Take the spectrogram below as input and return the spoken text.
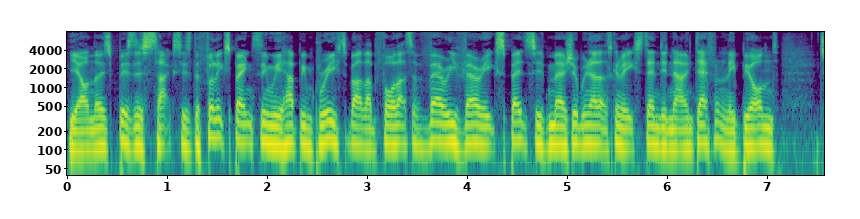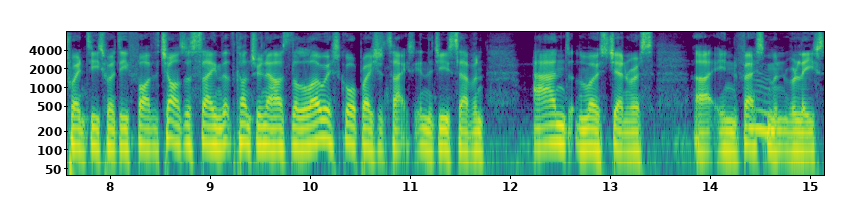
Yeah, on those business taxes, the full expensing, we have been briefed about that before. That's a very, very expensive measure. We know that's going to be extended now indefinitely beyond 2025. The Chancellor saying that the country now has the lowest corporation tax in the G7 and the most generous uh, investment mm. reliefs.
